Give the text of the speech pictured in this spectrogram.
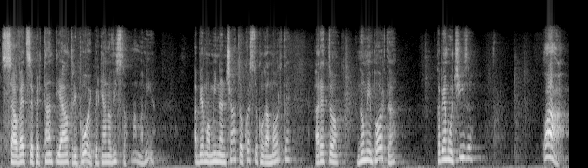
salvezza per tanti altri poi perché hanno visto, mamma mia, abbiamo minacciato questo con la morte, ha detto non mi importa, l'abbiamo ucciso. Wow!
